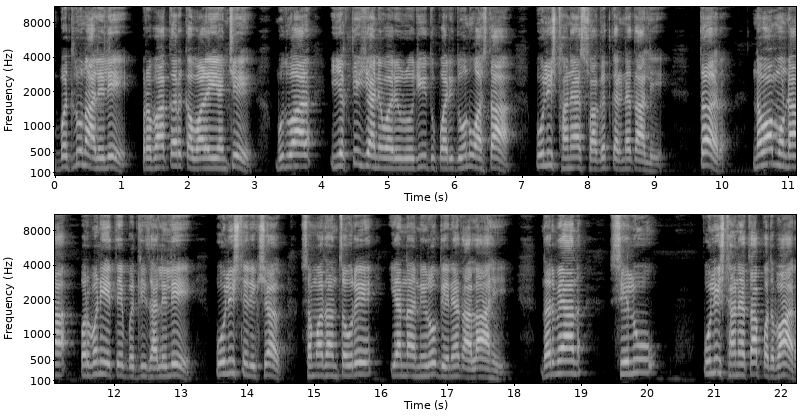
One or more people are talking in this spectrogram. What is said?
बदलून आलेले प्रभाकर कवाळे यांचे बुधवार एकतीस जानेवारी रोजी दुपारी दोन वाजता पोलीस ठाण्यात स्वागत करण्यात आले. तर नवा मोंडा परभणी येथे बदली झालेले पोलीस निरीक्षक समाधान चौरे यांना निरोप देण्यात आला आहे. दरम्यान सेलू पोलीस ठाण्याचा पदभार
